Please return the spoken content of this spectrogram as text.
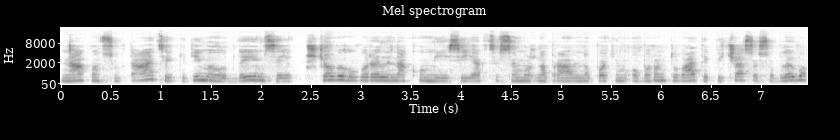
на консультації. Тоді ми от дивимося, якщо ви говорили на комісії, як це все можна правильно потім обґрунтувати під час, особливо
